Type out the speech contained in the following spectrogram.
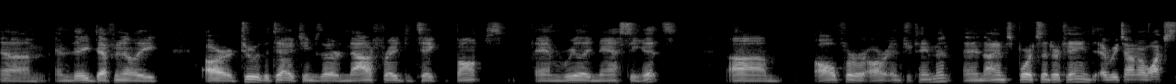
um, and they definitely are two of the tag teams that are not afraid to take bumps and really nasty hits, um, all for our entertainment. And I am sports entertained every time I watch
